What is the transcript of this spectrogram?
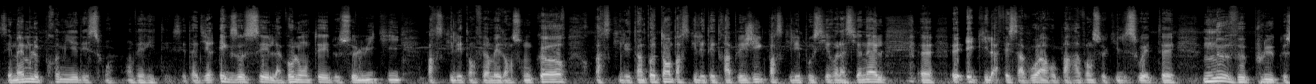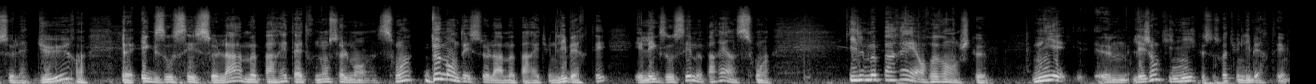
C'est même le premier des soins, en vérité. C'est-à-dire exaucer la volonté de celui qui, parce qu'il est enfermé dans son corps, parce qu'il est impotent, parce qu'il est tétraplégique, parce qu'il est aussi relationnel, euh, et qu'il a fait savoir auparavant ce qu'il souhaitait, ne veut plus que cela dure. Euh, exaucer cela me paraît être non seulement un soin, demander cela me paraît une liberté, et l'exaucer me paraît un soin. Il me paraît en revanche que nier, euh, les gens qui nient que ce soit une liberté,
